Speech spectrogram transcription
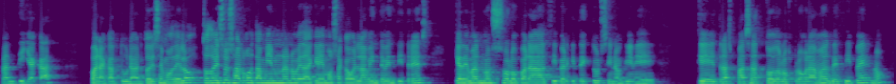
plantilla CAD para capturar todo ese modelo. Todo eso es algo también una novedad que hemos sacado en la 2023, que además no es solo para CIPE Architecture, sino que, que traspasa todos los programas de CIPE, ¿no?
